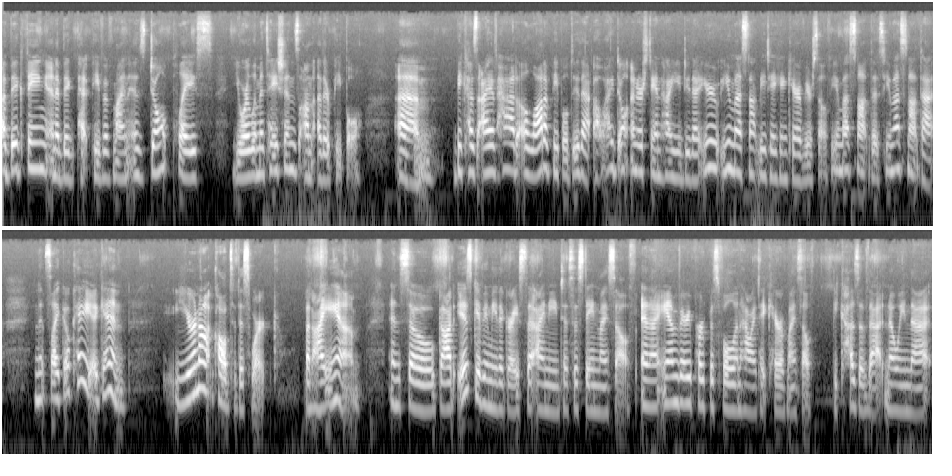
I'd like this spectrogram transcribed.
a big thing and a big pet peeve of mine is don't place your limitations on other people. Um, because I have had a lot of people do that. Oh, I don't understand how you do that. You you must not be taking care of yourself. You must not this. You must not that. And it's like, okay, again, you're not called to this work, but mm-hmm. I am. And so God is giving me the grace that I need to sustain myself. And I am very purposeful in how I take care of myself because of that, knowing that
